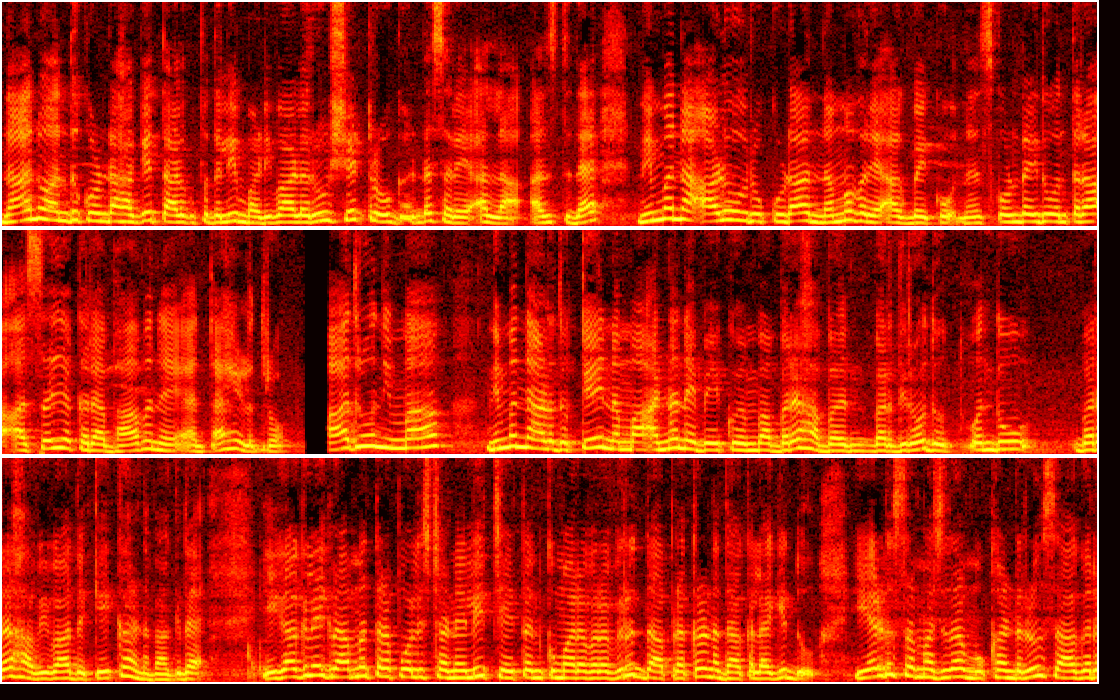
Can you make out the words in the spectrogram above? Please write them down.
ನಾನು ಅಂದುಕೊಂಡ ಹಾಗೆ ತಾಳಗುಪ್ಪದಲ್ಲಿ ಮಡಿವಾಳರು, ಶೆಟ್ರು, ಗಂಡಸರೇ ಅಲ್ಲ. ಅನಿಸ್ತಿದೆ, ನಿಮ್ಮನ್ನ ಆಳುವವರು ಕೂಡ ನಮ್ಮವರೇ ಆಗಬೇಕು. ನೆನೆಸ್ಕೊಂಡ್ರೆ ಇದು ಒಂಥರ ಅಸಹ್ಯಕರ ಭಾವನೆ ಅಂತ ಹೇಳಿದ್ರು. ಆದರೂ ನಿಮ್ಮ ನಿಮ್ಮನ್ನ ಆಳೋದಕ್ಕೆ ನಮ್ಮ ಅಣ್ಣನೇ ಬೇಕು ಎಂಬ ಬರಹ ಬರೆದಿರೋದು ಒಂದು ಬರಹ ವಿವಾದಕ್ಕೆ ಕಾರಣವಾಗಿದೆ. ಈಗಾಗಲೇ ಗ್ರಾಮಾಂತರ ಪೊಲೀಸ್ ಠಾಣೆಯಲ್ಲಿ ಚೇತನ್ ಕುಮಾರ್ ಅವರ ವಿರುದ್ಧ ಪ್ರಕರಣ ದಾಖಲಾಗಿದ್ದು, ಎರಡು ಸಮಾಜದ ಮುಖಂಡರು ಸಾಗರ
